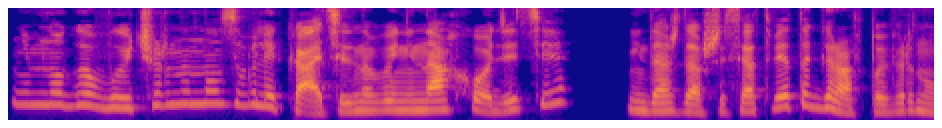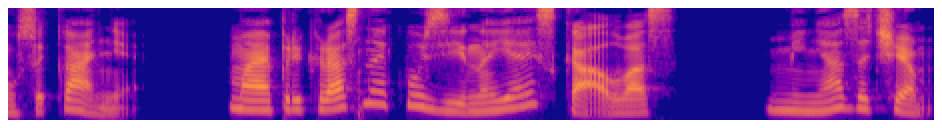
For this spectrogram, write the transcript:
Немного вычурно, но завлекательно вы не находите?» Не дождавшись ответа, граф повернулся к Анне. «Моя прекрасная кузина, я искал вас». «Меня зачем?»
